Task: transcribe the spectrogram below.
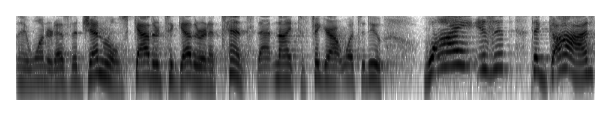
they wondered, as the generals gathered together in a tent that night to figure out what to do? Why is it that God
